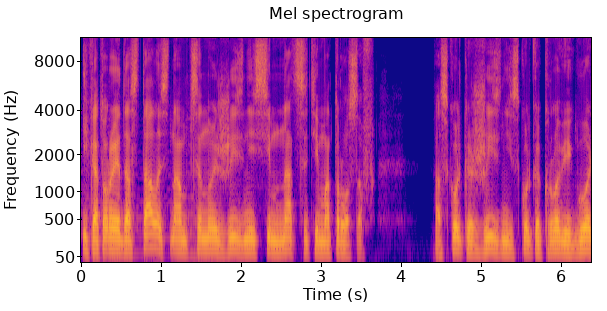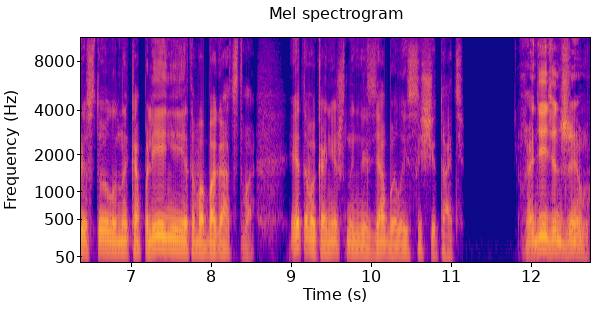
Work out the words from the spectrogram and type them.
и которое досталось нам ценой жизни 17 матросов. А сколько жизней, сколько крови и горя стоило накопление этого богатства, этого, конечно, нельзя было и сосчитать. «Ходите, Джим»,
